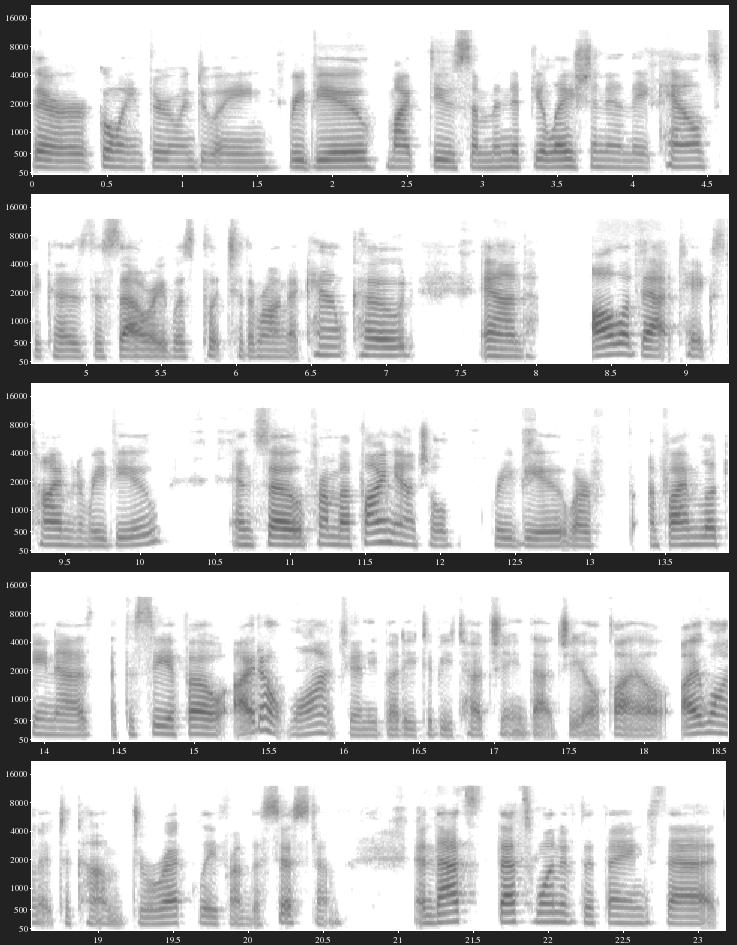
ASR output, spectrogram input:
They're going through and doing review, might do some manipulation in the accounts because the salary was put to the wrong account code. And all of that takes time and review. And so, from a financial review, or if I'm looking at, at the CFO, I don't want anybody to be touching that GL file. I want it to come directly from the system and that's that's one of the things that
